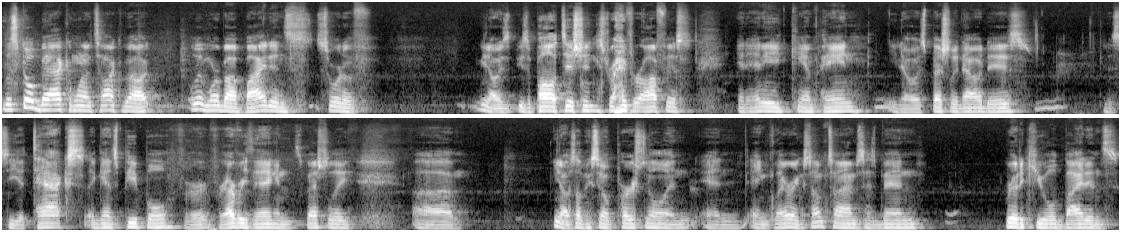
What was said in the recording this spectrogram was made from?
let's go back. I want to talk about a little bit more about Biden's sort of, you know, he's, he's a politician. He's running for office in any campaign, you know, especially nowadays, you see attacks against people for, for everything, and especially, uh, you know, something so personal and, and, and glaring sometimes has been ridiculed Biden's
